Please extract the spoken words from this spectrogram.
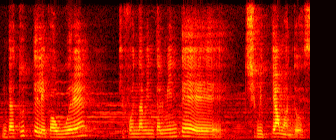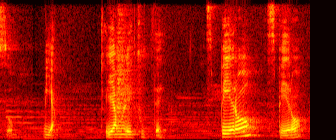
da tutte le paure che fondamentalmente ci mettiamo addosso. Via, togliamole tutte. Spero, spero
